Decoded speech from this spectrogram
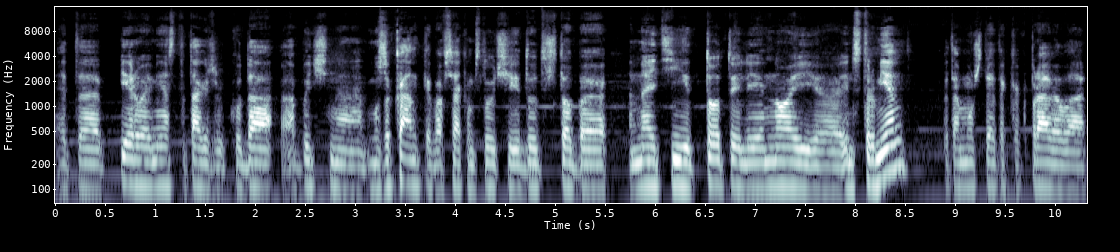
Это первое место также, куда обычно музыканты, во всяком случае, идут, чтобы найти тот или иной э, инструмент, потому что это, как правило,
